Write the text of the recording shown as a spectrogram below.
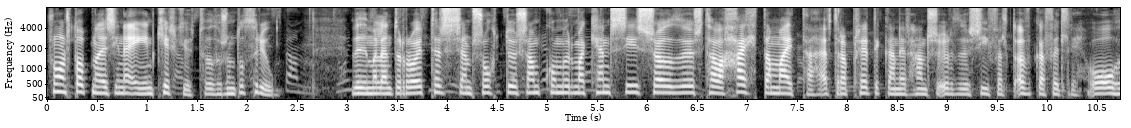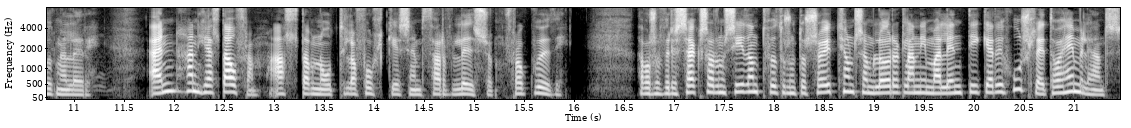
svo hann stopnaði sína eigin kirkju 2003. Viðmælendur Reuters sem sóttu samkomur Mackenzie sögðust hafa hætt að mæta eftir að predikanir hans urðu sífælt öfgafillri og óhugnanlegri. En hann hjælt áfram, alltaf nót til að fólki sem þarf leiðsögn frá Guði. Það var svo fyrir sex árum síðan, 2017, sem lögreglan í Malendi gerði húsleit á heimili hans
